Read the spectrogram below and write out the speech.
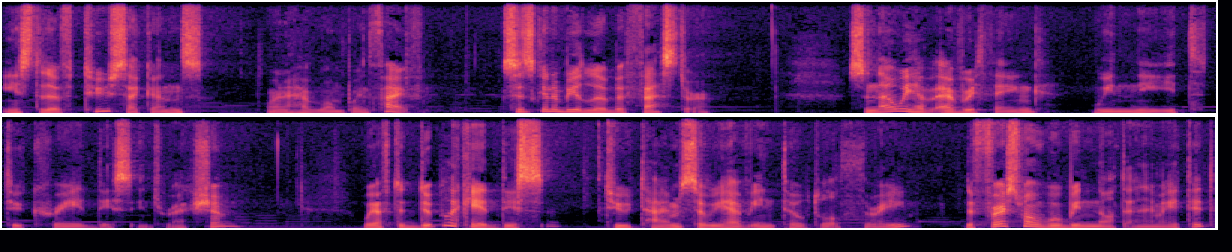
instead of two seconds, we're going to have 1.5. So it's going to be a little bit faster. So now we have everything we need to create this interaction. We have to duplicate this two times, so we have in total three. The first one will be not animated.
